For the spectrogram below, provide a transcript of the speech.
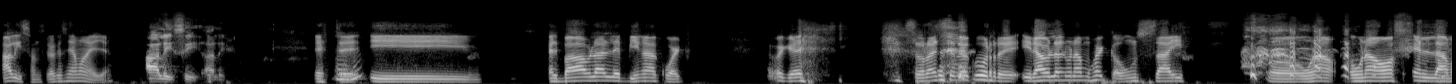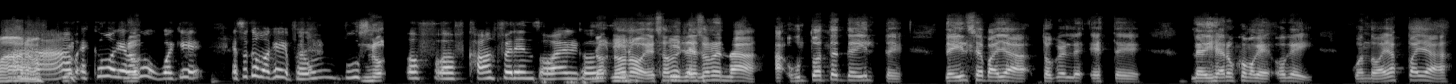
Allison, creo que se llama ella. Ali, sí, Ali. Este, y él va a hablarle bien awkward. Porque solo a él se le ocurre ir a hablarle a una mujer con un scythe o una, una hoz en la mano. Ajá, es como que No. loco, porque eso como que fue un boost No. of, of confidence o algo. No, no, no, eso, no- eso no es nada. Ah, Junto antes de irte, de irse para allá, Tucker le, este, le dijeron como que, ok, cuando vayas para allá,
